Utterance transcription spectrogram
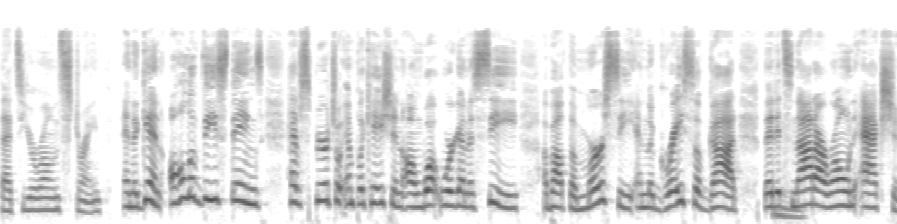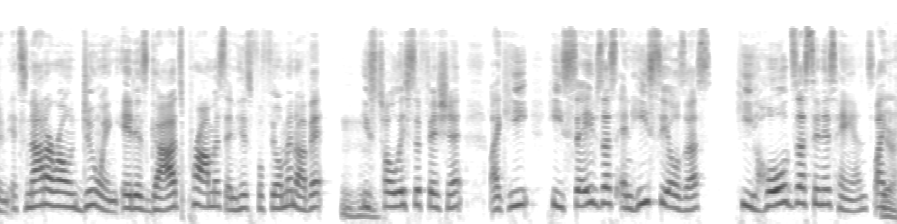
that's your own strength. And again, all of these things have spiritual implication on what we're going to see about the mercy and the grace of God, that it's mm-hmm. not our own action. It's not our own doing. It is God's promise and his fulfillment of it. Mm-hmm. He's totally sufficient. Like he, he saves us and he seals us. He holds us in his hands. Like, yeah.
